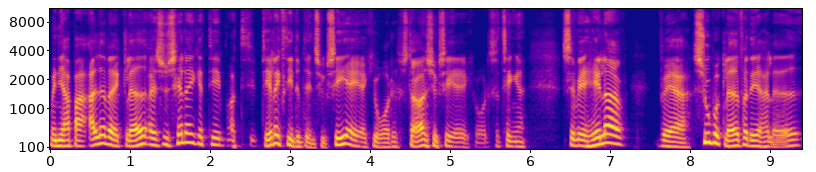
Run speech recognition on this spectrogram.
men jeg har bare aldrig været glad, og jeg synes heller ikke, at det, og det, er heller ikke, fordi det blev en succes af, at jeg gjorde det, større succes af, at jeg gjorde det, så tænker jeg, så vil jeg hellere være super glad for det, jeg har lavet.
